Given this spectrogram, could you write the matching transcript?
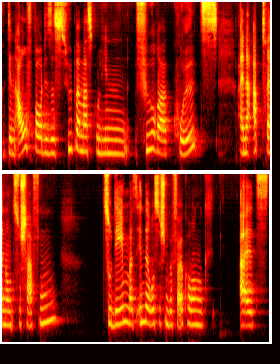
den Aufbau dieses hypermaskulinen Führerkults, eine Abtrennung zu schaffen zu dem, was in der russischen Bevölkerung als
